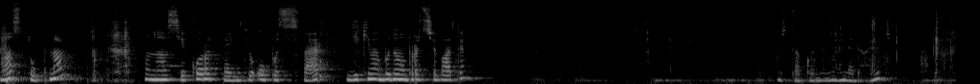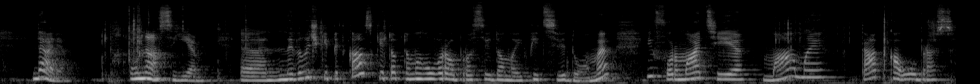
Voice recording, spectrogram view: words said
Наступна у нас є коротенький опис сфер, які ми будемо працювати. Ось так вони виглядають. Далі у нас є е, невеличкі підказки, тобто ми говоримо про свідоме і підсвідоме, і в форматі мами, татка, образ,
